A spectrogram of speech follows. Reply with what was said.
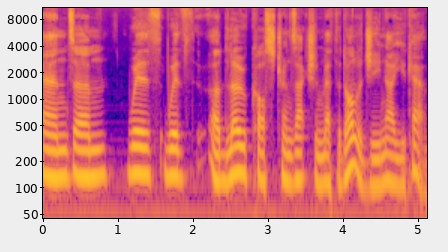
And um, with with a low cost transaction methodology, now you can,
